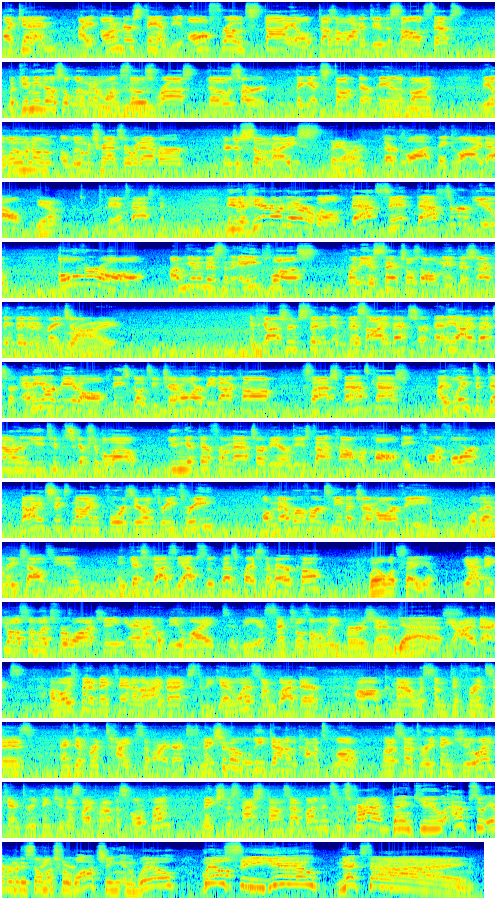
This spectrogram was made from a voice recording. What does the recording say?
Again, I understand the off-road style doesn't want to do the solid steps, but give me those aluminum ones. Mm-hmm. Those rust, those are they get stuck, they're a pain in the butt. The aluminum, Alumitreds or whatever, they're just so nice. They are. They're gli- they glide out. Yep. Fantastic. Neither here nor there, Well, That's it. That's the review. Overall, I'm giving this an A plus for the Essentials Only Edition. I think they did a great job. Right. If you guys are interested in this IBEX or any IBEX or any RV at all, please go to generalrv.com slash matscash. I've linked it down in the YouTube description below. You can get there from matsrvreviews.com or call 844-969-4033. A member of our team at General RV will then reach out to you and get you guys the absolute best price in America. Will, what say you? Yeah, thank you all so much for watching, and I hope you liked the Essentials Only version Yes. of the IBEX. I've always been a big fan of the IBEX to begin with, so I'm glad they're uh, coming out with some differences and different types of IBEXs. Make sure to leave down in the comments below. Let us know three things you like and three things you dislike about this floor plan. Make sure to smash the thumbs up button and subscribe. Thank you, absolutely everybody, so much for watching, and we'll we'll see you next time.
